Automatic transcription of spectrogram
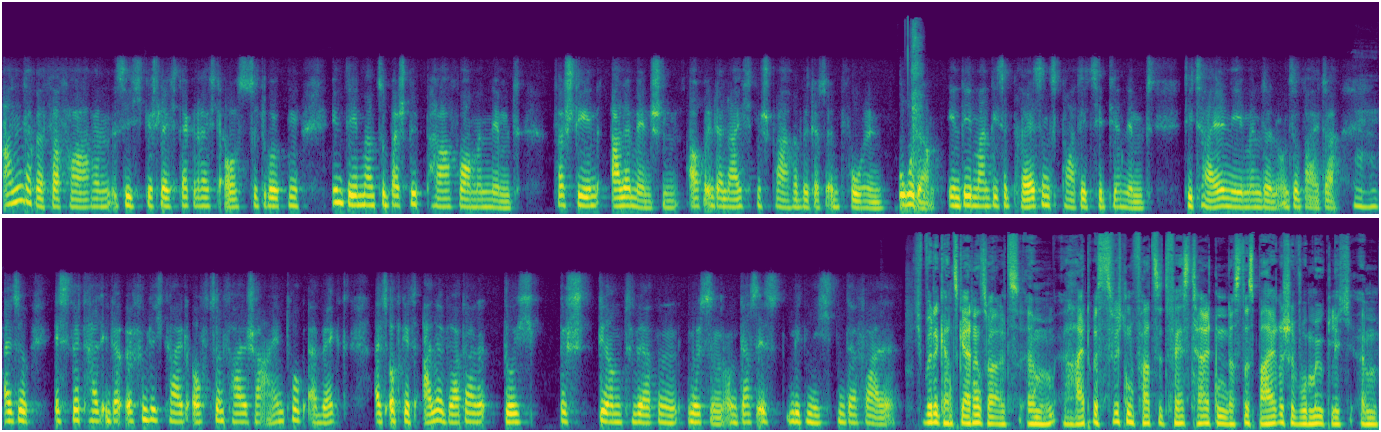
andere Verfahren, sich geschlechtergerecht auszudrücken, indem man zum Beispiel Paarformen nimmt. Verstehen alle Menschen, auch in der leichten Sprache wird das empfohlen. Oder indem man diese Präsenspartizipien nimmt, die Teilnehmenden und so weiter. Mhm. Also es wird halt in der Öffentlichkeit oft so ein falscher Eindruck erweckt, als ob jetzt alle Wörter durch bestürmt werden müssen. Und das ist mitnichten der Fall. Ich würde ganz gerne so als ähm, heiteres Zwischenfazit festhalten, dass das Bayerische womöglich ähm,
